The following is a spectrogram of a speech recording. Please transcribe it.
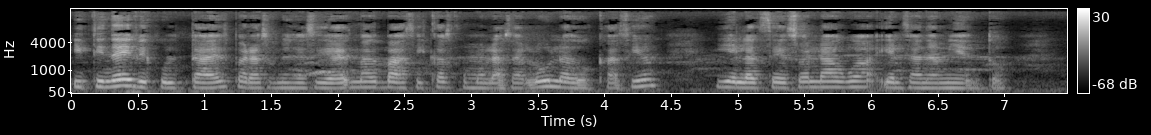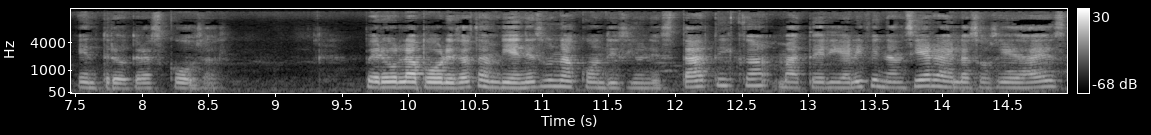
y tiene dificultades para sus necesidades más básicas como la salud, la educación y el acceso al agua y el saneamiento, entre otras cosas. Pero la pobreza también es una condición estática, material y financiera de las sociedades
